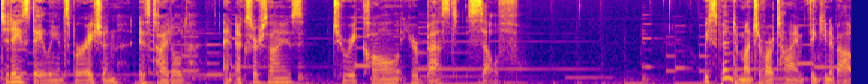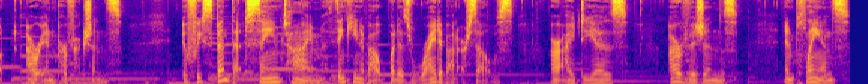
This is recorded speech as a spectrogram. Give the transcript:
Today's daily inspiration is titled An Exercise to Recall Your Best Self. We spend much of our time thinking about our imperfections if we spent that same time thinking about what is right about ourselves, our ideas, our visions, and plans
